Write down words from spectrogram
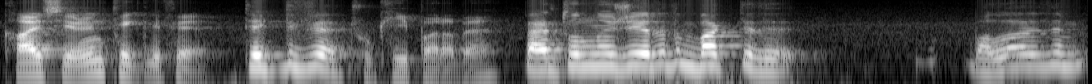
Kayseri'nin teklifi. teklifi. Çok iyi para be. Ben Tolunay Hoca'yı aradım. Bak dedi. Vallahi dedim.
